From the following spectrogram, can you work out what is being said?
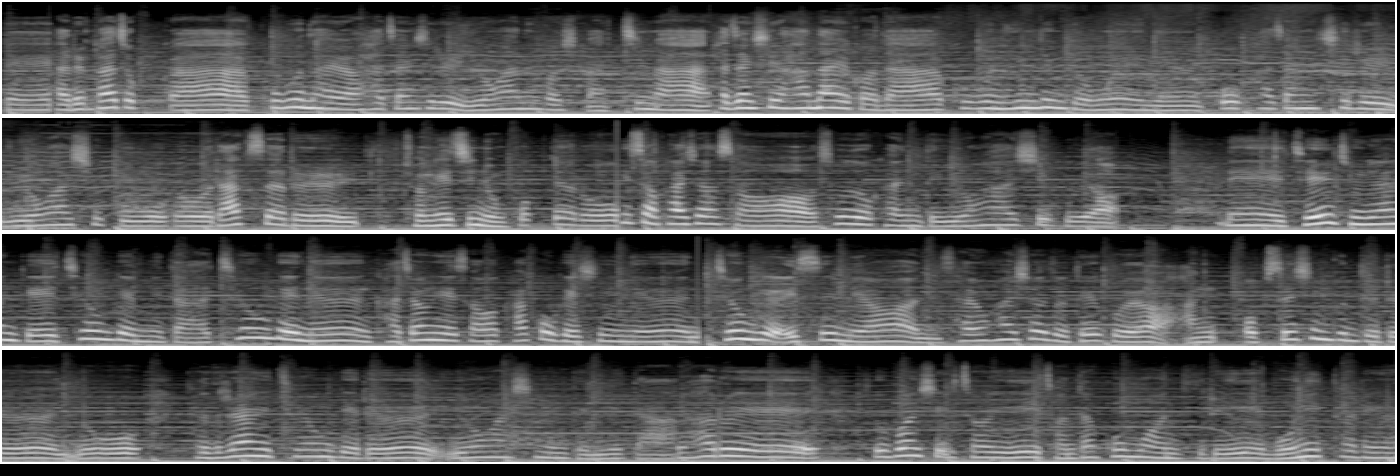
때 다른 가족과 구분하여 화장실을 이용하는 것이 맞지만 화장실 하나이거나 구분이 힘든 경우에는 꼭 화장실을 이용하시고 또 락스를 정해진 용법대로 희석하셔서 소독하는 데 이용하시고요. 네, 제일 중요한 게 체온계입니다. 체온계는 가정에서 갖고 계시는 체온계가 있으면 사용하셔도 되고요. 안- 없으신 분들은 요 겨드랑이 체온계를 이용하시면 됩니다. 하루에 두 번씩 저희 전담 공무원들이 모니터링을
